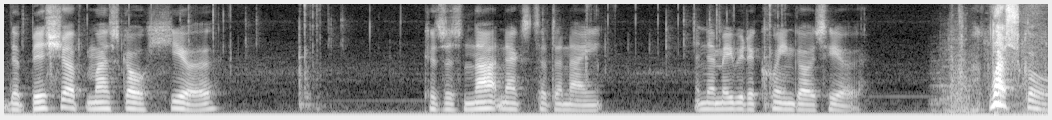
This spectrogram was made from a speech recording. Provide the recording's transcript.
The bishop must go here. Because it's not next to the knight. And then maybe the queen goes here. Let's go!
